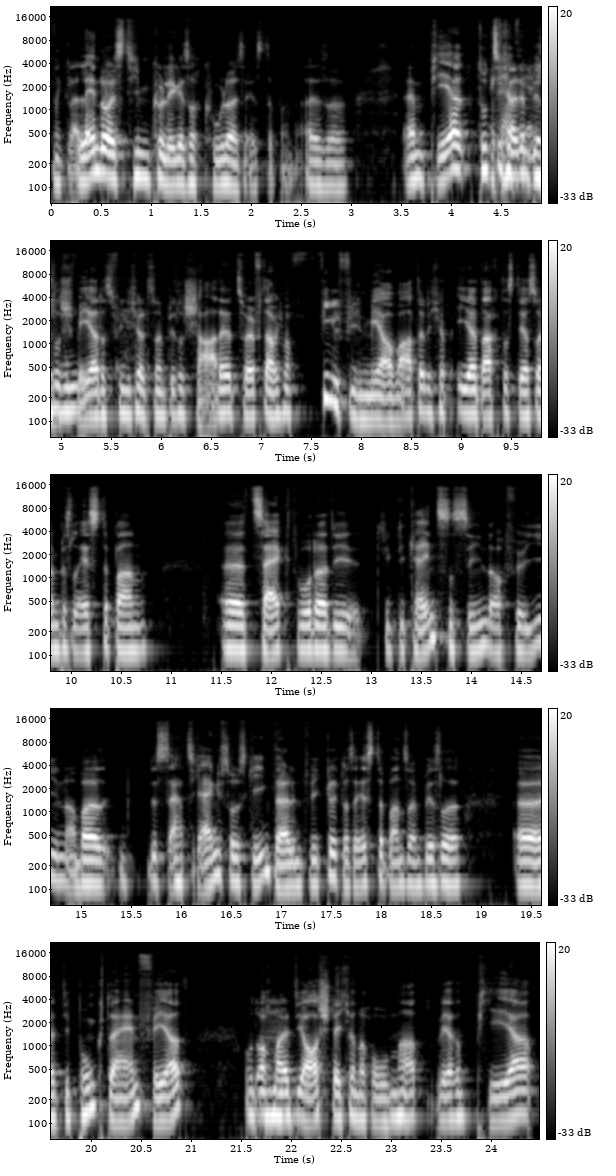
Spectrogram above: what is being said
na klar, Lando als Teamkollege ist auch cooler als Esteban. Also, ähm, Pierre tut sich halt ein bisschen schwer, das finde ich halt so ein bisschen schade. Zwölfter habe ich mal viel, viel mehr erwartet. Ich habe eher gedacht, dass der so ein bisschen Esteban äh, zeigt, wo da die, die, die, Grenzen sind, auch für ihn. Aber das hat sich eigentlich so das Gegenteil entwickelt, dass Esteban so ein bisschen äh, die Punkte einfährt und auch mhm. mal die Ausstecher nach oben hat, während Pierre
